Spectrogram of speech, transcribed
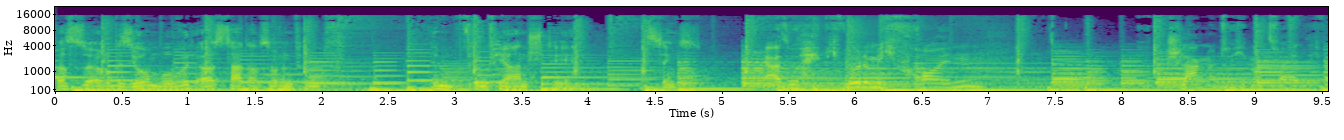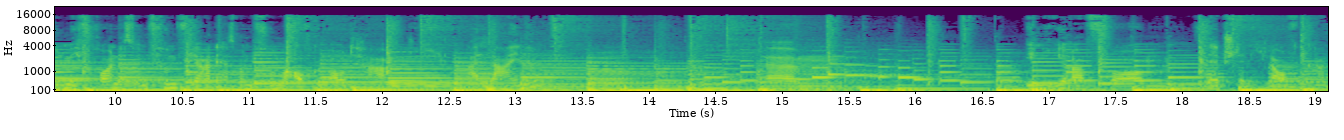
was ist so eure Vision? Wo wird euer Startup so in fünf, in fünf Jahren stehen? Was denkst du? Ja, also ich würde mich freuen, wir schlagen natürlich immer zwei Hände, ich würde mich freuen, dass wir in fünf Jahren erstmal eine Firma aufgebaut haben, die alleine ähm, in ihrer Form selbstständig laufen kann.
